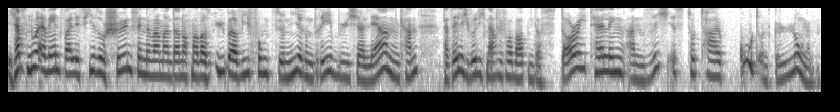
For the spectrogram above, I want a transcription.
ich habe es nur erwähnt, weil ich es hier so schön finde, weil man da noch mal was über wie funktionieren Drehbücher lernen kann. Tatsächlich würde ich nach wie vor behaupten, das Storytelling an sich ist total gut und gelungen.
